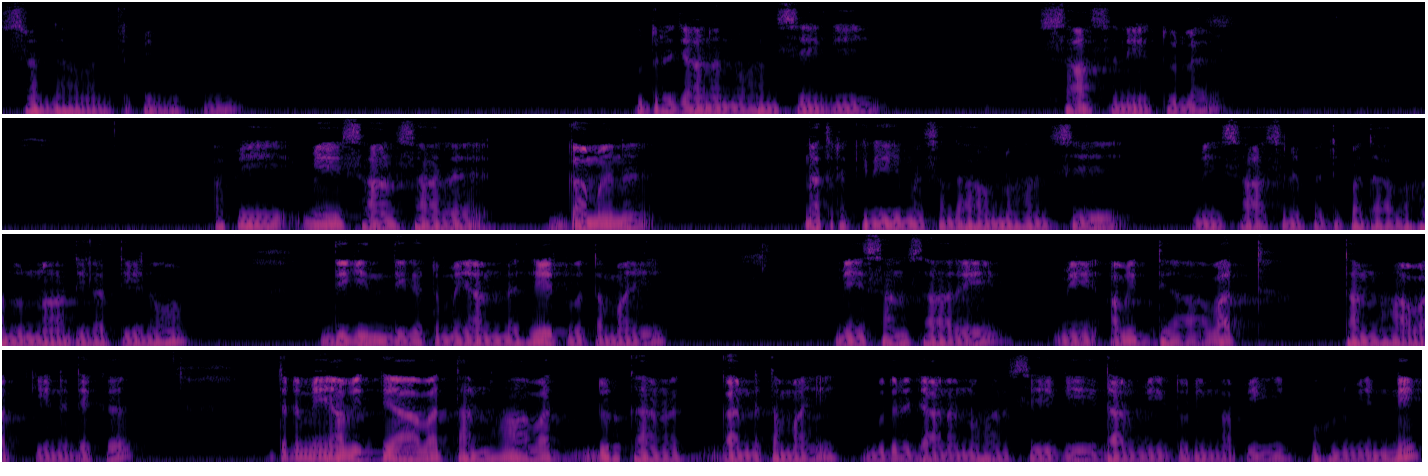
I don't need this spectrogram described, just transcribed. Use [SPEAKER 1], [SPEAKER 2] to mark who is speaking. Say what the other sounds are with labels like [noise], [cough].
[SPEAKER 1] ශ්‍රද්ධාවන්ත පින්නත්න බුදුරජාණන් වහන්සේගේ ශාසනය තුළ අපි මේ සංසාර ගමන නතර කිරීම සඳහා උන්වහන්සේ මේ ශාසන ප්‍රතිපදාව හඳුන්නාදීලා තියෙනවා. දිගින් දිගටම යන්න හේතුව තමයි මේ සංසාරයේ මේ අවිද්‍යාවත් තන්හාවත් කියන දෙක එතට මේ අවිද්‍යාවත් තන්හාවත් දුර්කාන ගණ්ඩ තමයි බුදුරජාණන් වහන්සේගේ ධර්මී තුරින් අපි පුහුණු වෙන්නේ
